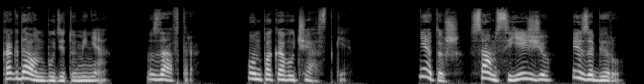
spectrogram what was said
Когда он будет у меня? Завтра. Он пока в участке. Нет уж, сам съезжу и заберу.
